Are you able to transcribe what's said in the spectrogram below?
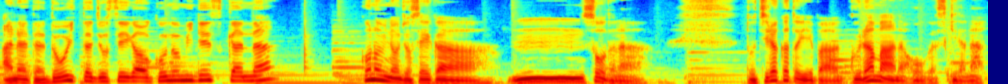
あなたどういった女性がお好みですかな？好みの女性か。うーん、そうだな。どちらかといえばグラマーな方が好きだな。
